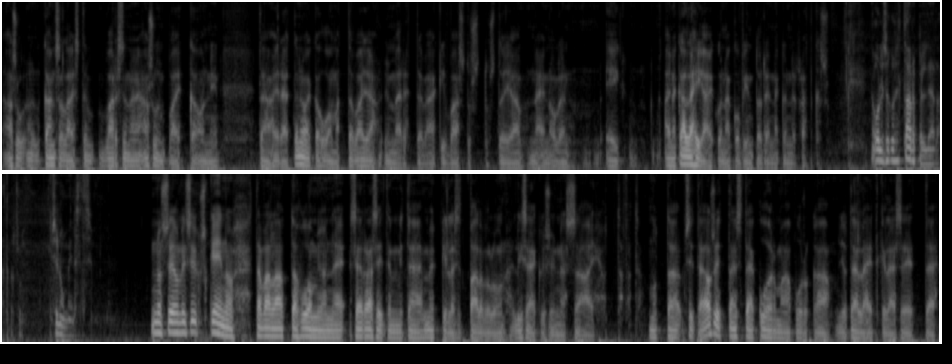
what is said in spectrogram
asu, kansalaisten varsinainen asuinpaikka on, niin tämä on herättänyt aika huomattavaa ja ymmärrettävääkin vastustusta ja näin ollen ei ainakaan lähiaikoina kovin todennäköinen ratkaisu. No, olisiko se tarpeellinen ratkaisu sinun mielestäsi? No se olisi yksi keino tavallaan ottaa huomioon ne, se rasite, mitä mökkiläiset palvelun lisäkysynnässä aiheuttavat. Mutta sitä osittain sitä kuormaa purkaa jo tällä hetkellä se, että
